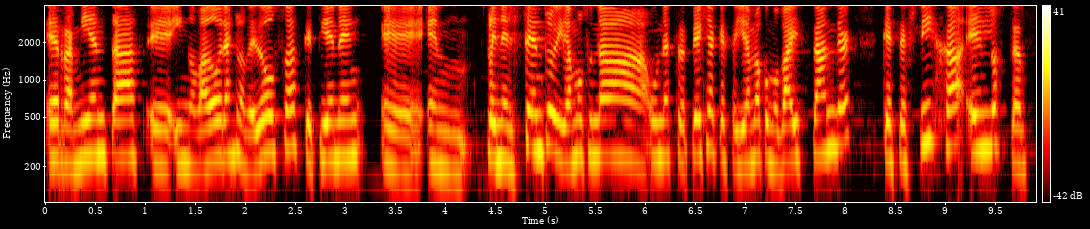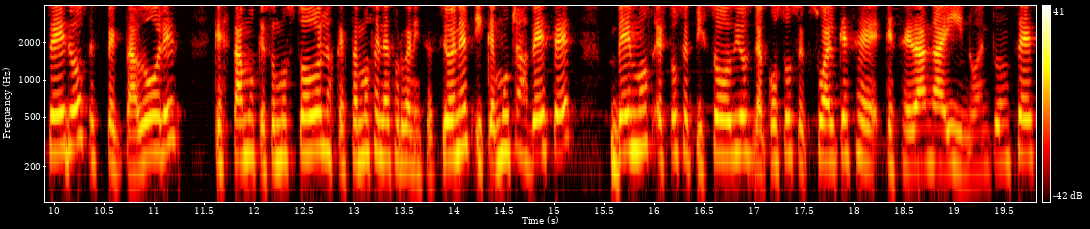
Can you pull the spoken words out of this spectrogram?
herramientas eh, innovadoras, novedosas, que tienen eh, en, el centro, digamos, una, una estrategia que se llama como bystander, que se fija en los terceros espectadores que estamos, que somos todos los que estamos en las organizaciones y que muchas veces vemos estos episodios de acoso sexual que se, que se dan ahí, ¿no? Entonces,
